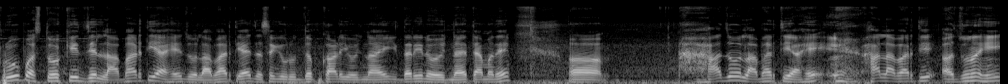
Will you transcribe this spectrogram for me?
प्रूफ असतो की जे लाभार्थी आहे जो लाभार्थी आहे जसं की वृद्धपकाळ योजना आहे इतरही योजना आहे त्यामध्ये हा जो लाभार्थी आहे हा लाभार्थी अजूनही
